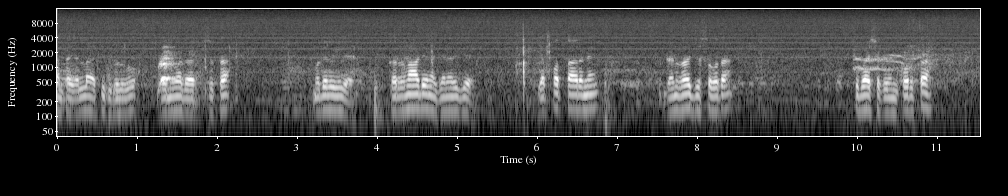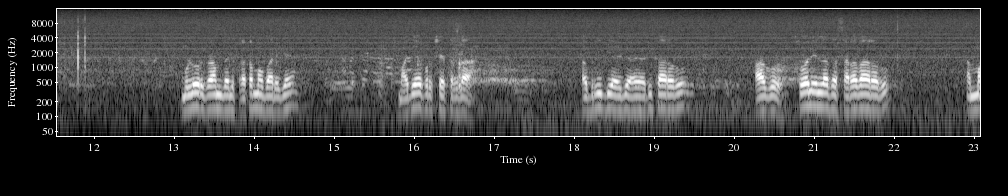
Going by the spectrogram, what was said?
ಬಂದಿರತಕ್ಕಂಥ ಎಲ್ಲ ಅತಿಥಿಗಳಿಗೂ ಧನ್ಯವಾದ ಅರ್ಪಿಸುತ್ತಾ ಮೊದಲಿಗೆ ಕರುನಾಡಿನ ಜನರಿಗೆ ಎಪ್ಪತ್ತಾರನೇ ಗಣರಾಜ್ಯೋತ್ಸವದ ಶುಭಾಶಯಗಳನ್ನು ಕೋರುತ್ತಾ ಮುಳ್ಳೂರು ಗ್ರಾಮದಲ್ಲಿ ಪ್ರಥಮ ಬಾರಿಗೆ ಮಾದೇಪುರ ಕ್ಷೇತ್ರದ ಅಭಿವೃದ್ಧಿ ಅಧಿ, ಅಧಿಕಾರರು ಹಾಗೂ ಸೋಲಿಲ್ಲದ ಸರದಾರರು ನಮ್ಮ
